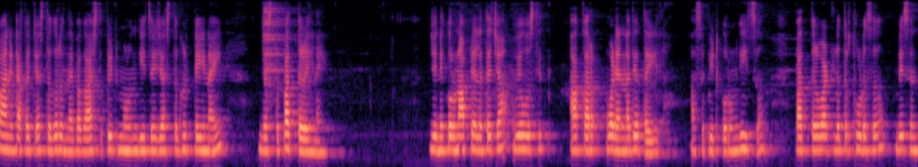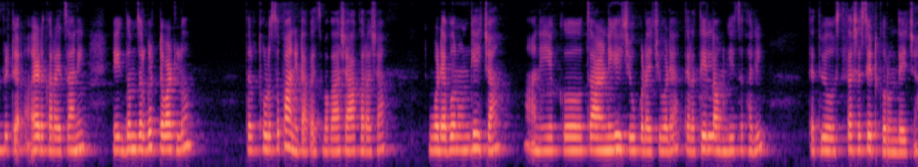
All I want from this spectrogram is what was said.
पाणी टाकायची जास्त गरज नाही. बघा असं पीठ मळून घ्यायचं आहे जास्त घट्टही नाही जास्त पातळही नाही. जेणेकरून आपल्याला त्याच्या व्यवस्थित आकार वड्यांना देता येईल. असं पीठ करून घ्यायचं. पातळ वाटलं तर थोडंसं बेसन पीठ ॲड करायचं आणि एकदम जर घट्ट वाटलं तर थोडंसं पाणी टाकायचं. बघा अशा आकाराच्या वड्या बनवून घ्यायच्या आणि एक चाळणी घ्यायची उकडायची वड्या. त्याला तेल लावून घ्यायचं खाली. त्यात व्यवस्थित अशा सेट करून द्यायच्या.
